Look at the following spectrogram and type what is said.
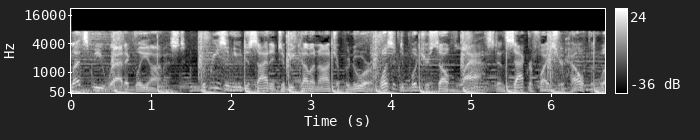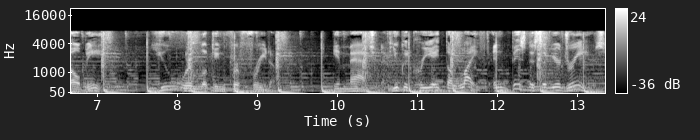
Let's be radically honest. The reason you decided to become an entrepreneur wasn't to put yourself last and sacrifice your health and well being. You were looking for freedom. Imagine if you could create the life and business of your dreams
